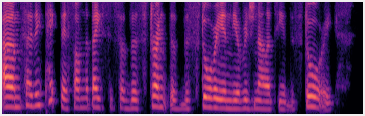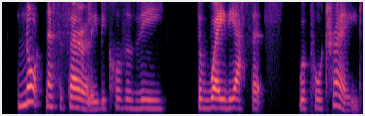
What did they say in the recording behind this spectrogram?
Um, so they picked this on the basis of the strength of the story and the originality of the story, not necessarily because of the the way the assets were portrayed.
